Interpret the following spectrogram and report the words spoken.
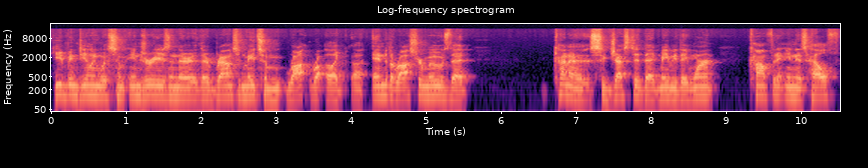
He'd been dealing with some injuries, and their their Browns had made some ro- ro- like uh, end of the roster moves that kind of suggested that maybe they weren't confident in his health.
